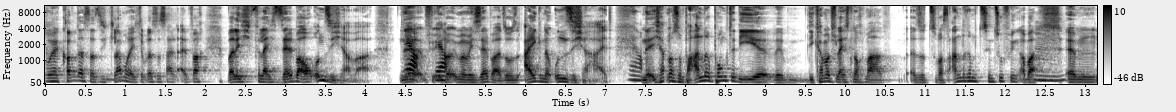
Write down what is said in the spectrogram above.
woher kommt das, dass ich klammere? Ich glaube, das ist halt einfach, weil ich vielleicht selber auch unsicher war. Ne, Ja, für, ja. Über, über mich selber, also eigene Unsicherheit. Ja. Ne, ich habe noch so ein paar andere Punkte, die, die kann man vielleicht noch mal also zu was anderem hinzufügen, aber Mhm. ähm,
